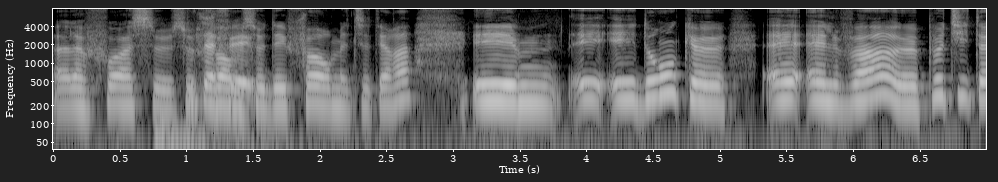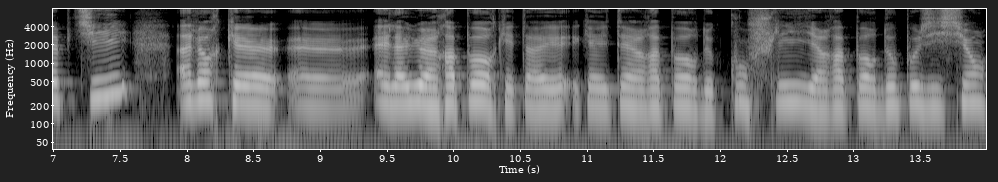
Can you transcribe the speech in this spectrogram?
à la fois se, se forment, se déforment, etc. Et, et, et donc elle, elle, va petit petit à petit, alors qu'elle euh, a eu un rapport qui, est, qui, a été un rapport de conflit, un rapport d'opposition,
